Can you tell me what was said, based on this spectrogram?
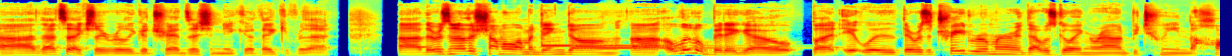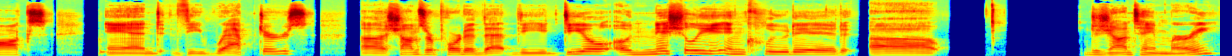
Uh, that's actually a really good transition, Nico. Thank you for that. Uh, there was another Shamalama Ding Dong uh, a little bit ago, but it was there was a trade rumor that was going around between the Hawks and the Raptors. Uh, Shams reported that the deal initially included uh, Dejounte Murray,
